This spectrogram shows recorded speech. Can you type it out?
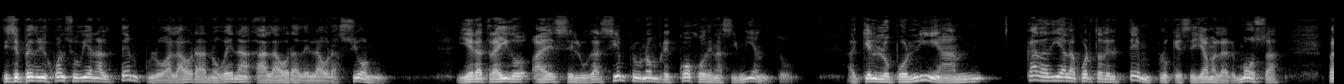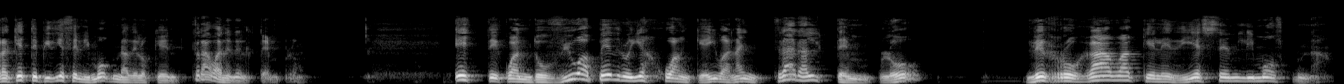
Dice, Pedro y Juan subían al templo a la hora novena, a la hora de la oración, y era traído a ese lugar siempre un hombre cojo de nacimiento, a quien lo ponían cada día a la puerta del templo, que se llama la Hermosa, para que éste pidiese limosna de los que entraban en el templo. Este, cuando vio a Pedro y a Juan que iban a entrar al templo, le rogaba que le diesen limosna.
